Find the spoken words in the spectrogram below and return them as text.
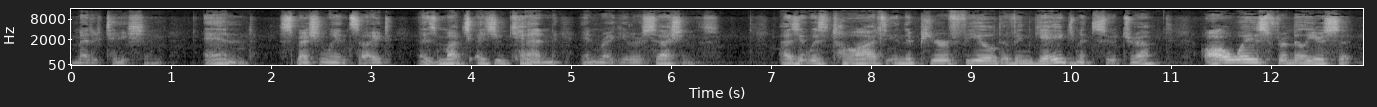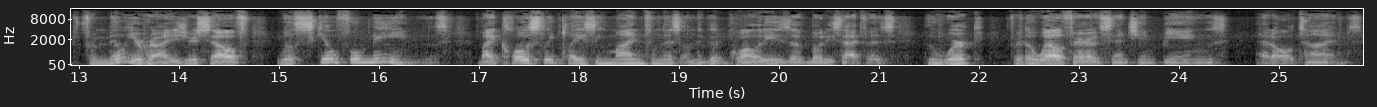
meditation and special insight as much as you can in regular sessions. As it was taught in the Pure Field of Engagement Sutra, always familiar, familiarize yourself with skillful means by closely placing mindfulness on the good qualities of bodhisattvas who work for the welfare of sentient beings at all times.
